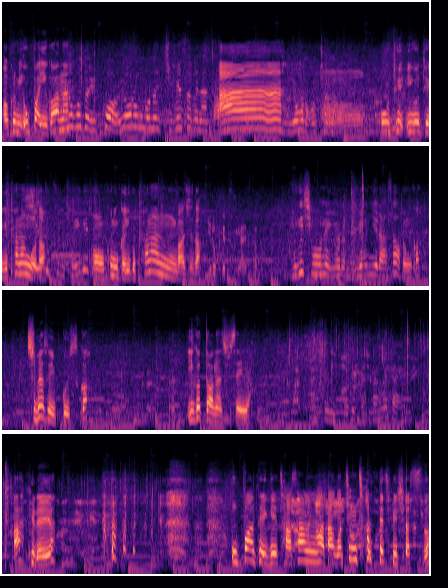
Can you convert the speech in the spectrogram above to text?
어 그럼 이 오빠 이거 하나? 요거도 있고 요런 거는 집에서 그냥 잡아. 아, 아. 요거는 5천 원. 아 어, 되, 이거 되게 편한 거다. 되게 좋아. 어, 그니까 이거 편한 바지다. 이렇게 두 개 할까 봐. 되게 시원해 여름에 면이라서. 그런가? 집에서 입고 있을까? 응, 이것도 하나 주세요. 되게. 아, 그래요? 오빠 되게 자상하다고 칭찬해 주셨어.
